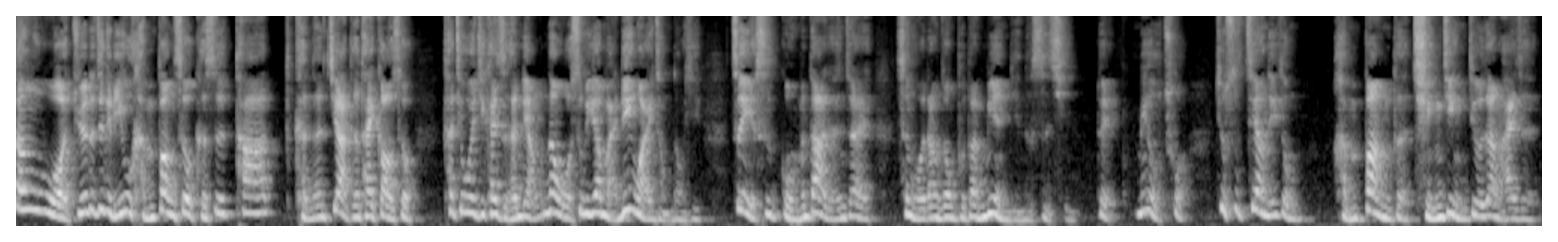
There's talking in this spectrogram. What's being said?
当我觉得这个礼物很棒的时候，可是它可能价格太高时候，他就会去开始衡量，那我是不是要买另外一种东西？这也是我们大人在生活当中不断面临的事情，对，没有错，就是这样的一种很棒的情境，就让孩子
